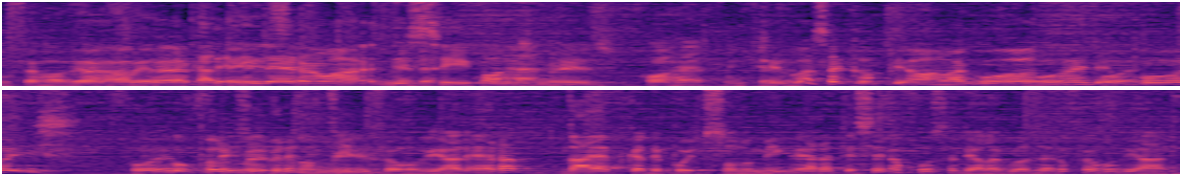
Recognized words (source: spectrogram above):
o ferroviário, foi a decadência. Ele era uma, de ciclos correto, mesmo. Correto, entendeu? Chegou a ser campeão alagoano, foi, mas depois... Foi, Ficou fez um grande caminho. time ferroviário. Era, na época, depois do São Domingo, era a terceira força de Alagoas, era o ferroviário.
